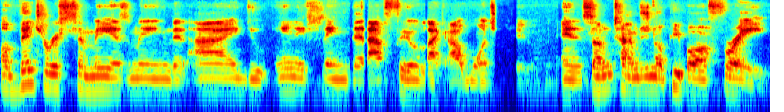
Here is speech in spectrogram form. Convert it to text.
Adventurous to me is mean that I do anything that I feel like I want to do. And sometimes, you know, people are afraid.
